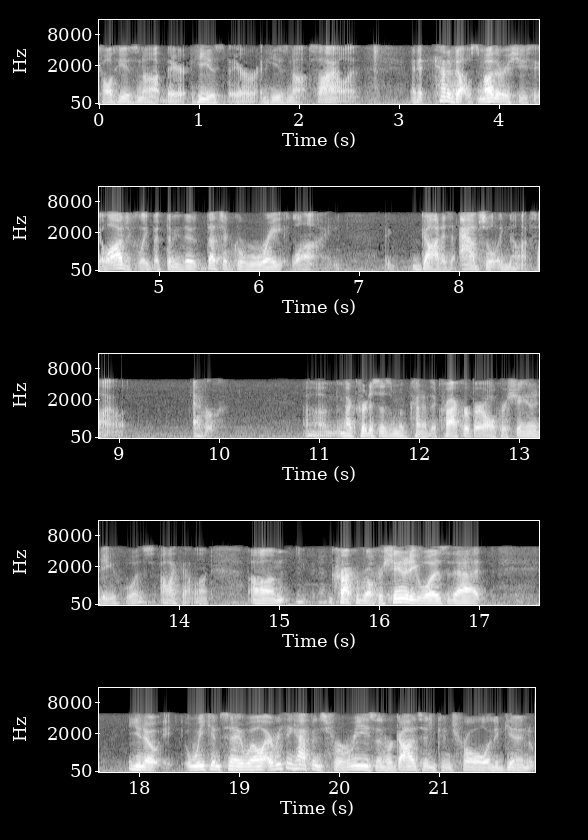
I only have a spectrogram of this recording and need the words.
called "He Is Not There." He is there, and He is not silent. And it kind of dealt with some other issues theologically, but I mean, that's a great line. God is absolutely not silent, ever. Um, my criticism of kind of the Cracker Barrel Christianity was, I like that line. Um, Cracker Barrel Christianity was that, you know, we can say, well, everything happens for a reason, or God's in control, and again,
